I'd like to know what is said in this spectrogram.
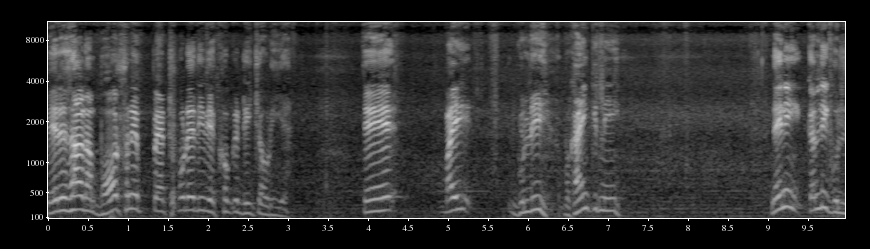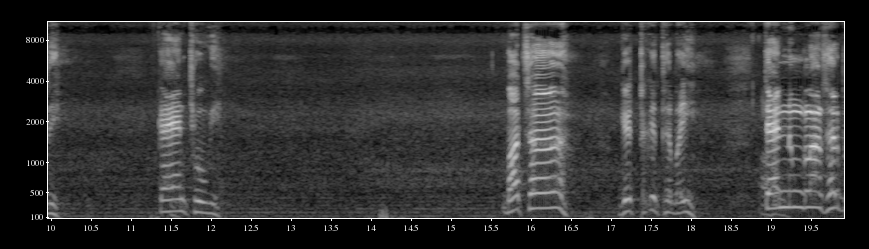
ਮੇਰੇ ਹਿਸਾਬ ਨਾਲ ਬਹੁਤ ਸਨੇ ਪਿੱਠ ਪੁੜੇ ਦੀ ਵੇਖੋ ਕਿੱਡੀ ਚੌੜੀ ਹੈ। ਤੇ ਬਾਈ ਗੁੱਲੀ ਵਿਖਾਈ ਕਿੰਨੀ? ਨਹੀਂ ਨਹੀਂ ਕੱਲੀ ਗੁੱਲੀ। ਕੈਨ ਛੂਗੀ। ਬਸ ਗਿੱਠ ਕਿੱਥੇ ਬਈ? ਤਿੰਨ ਉਂਗਲਾਂ ਸਿਰਫ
